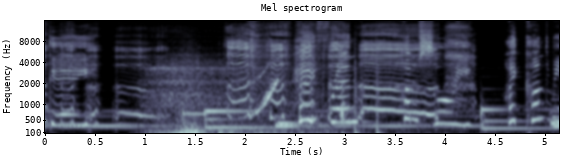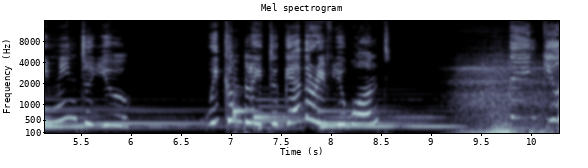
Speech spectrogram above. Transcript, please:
Okay. Hey, friend. I'm sorry. I can't be mean to you. We can play together if you want. Thank you,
